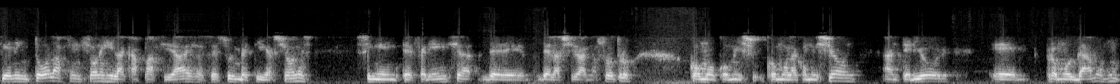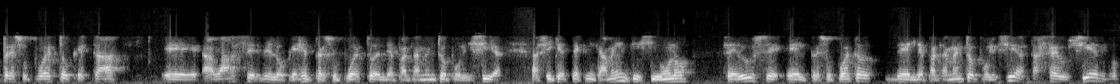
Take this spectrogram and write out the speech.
tienen todas las funciones y las capacidades de hacer sus investigaciones sin interferencia de, la ciudad. Nosotros, como, como la comisión anterior, promulgamos un presupuesto que está a base de lo que es el presupuesto del Departamento de Policía. Así que técnicamente, y si uno reduce el presupuesto del Departamento de Policía, está reduciendo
